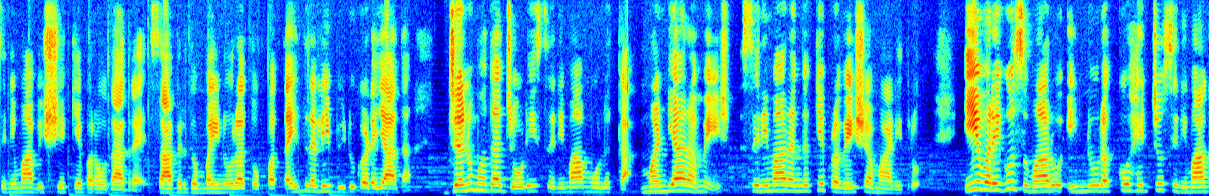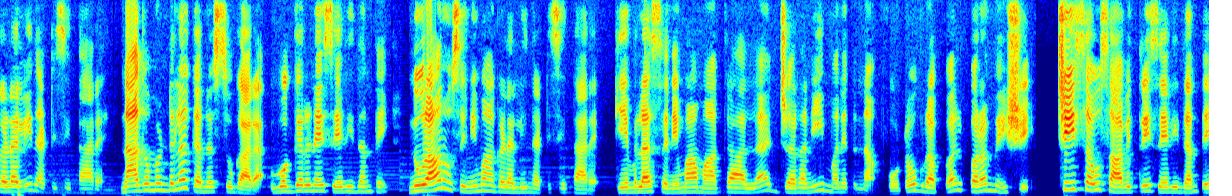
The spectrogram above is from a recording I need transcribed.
ಸಿನಿಮಾ ವಿಷಯಕ್ಕೆ ಬರೋದಾದ್ರೆ ಸಾವಿರದ ಒಂಬೈನೂರ ತೊಂಬತ್ತೈದರಲ್ಲಿ ಬಿಡುಗಡೆಯಾದ ಜನುಮದ ಜೋಡಿ ಸಿನಿಮಾ ಮೂಲಕ ಮಂಡ್ಯ ರಮೇಶ್ ಸಿನಿಮಾ ರಂಗಕ್ಕೆ ಪ್ರವೇಶ ಮಾಡಿದ್ರು. ಈವರೆಗೂ ಸುಮಾರು ಇನ್ನೂರಕ್ಕೂ ಹೆಚ್ಚು ಸಿನಿಮಾಗಳಲ್ಲಿ ನಟಿಸಿದ್ದಾರೆ. ನಾಗಮಂಡಲ, ಕನಸುಗಾರ, ಒಗ್ಗರಣೆ ಸೇರಿದಂತೆ ನೂರಾರು ಸಿನಿಮಾಗಳಲ್ಲಿ ನಟಿಸಿದ್ದಾರೆ. ಕೇವಲ ಸಿನಿಮಾ ಮಾತ್ರ ಅಲ್ಲ, ಜನನಿ, ಮನೆತನ, ಫೋಟೋಗ್ರಾಫರ್, ಪರಮೇಶಿ, ಚೀಸೌ, ಸಾವಿತ್ರಿ ಸೇರಿದಂತೆ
